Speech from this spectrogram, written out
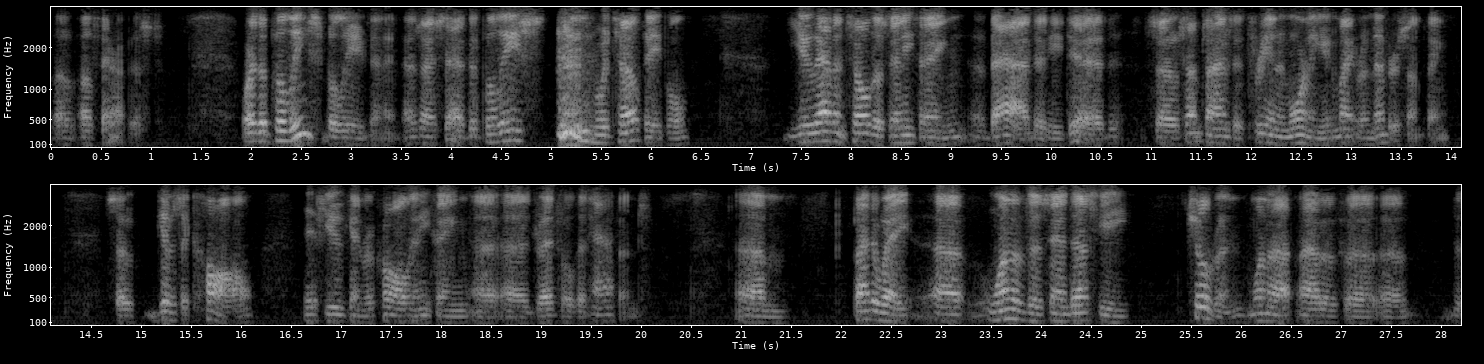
of, of therapist. Or the police believed in it. As I said, the police would tell people, you haven't told us anything bad that he did, so sometimes at 3 in the morning you might remember something. So give us a call if you can recall anything uh, uh, dreadful that happened. Um, by the way, uh, one of the Sandusky children, one out, out of uh, uh, the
